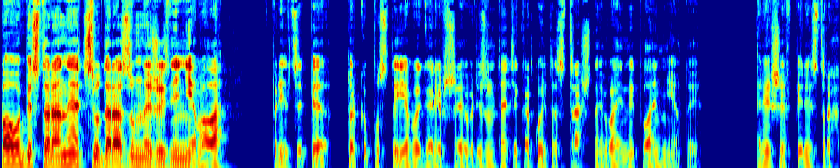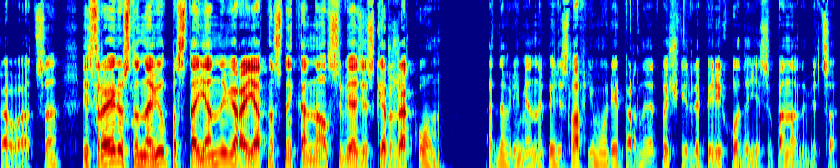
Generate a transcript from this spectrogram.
по обе стороны отсюда разумной жизни не было. В принципе, только пустые, выгоревшие в результате какой-то страшной войны планеты. Решив перестраховаться, Израиль установил постоянный вероятностный канал связи с Кержаком, одновременно переслав ему реперные точки для перехода, если понадобится.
